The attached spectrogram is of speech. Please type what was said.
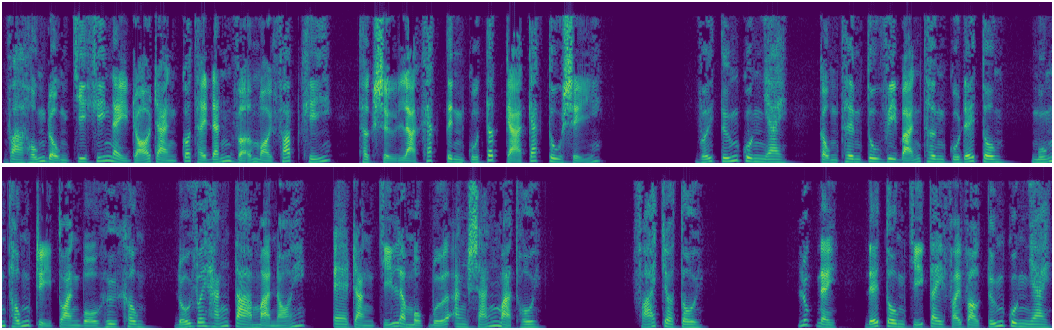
Và hỗn độn chi khí này rõ ràng có thể đánh vỡ mọi pháp khí, thật sự là khắc tinh của tất cả các tu sĩ. Với tướng quân nhai, cộng thêm tu vi bản thân của đế tôn, muốn thống trị toàn bộ hư không, đối với hắn ta mà nói, e rằng chỉ là một bữa ăn sáng mà thôi. Phá cho tôi. Lúc này, đế tôn chỉ tay phải vào tướng quân nhai,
